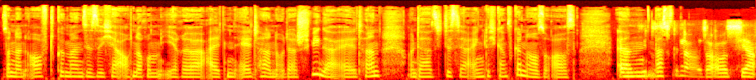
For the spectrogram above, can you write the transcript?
sondern oft kümmern sie sich ja auch noch um ihre alten Eltern oder Schwiegereltern. Und da sieht es ja eigentlich ganz genauso aus. Ähm, sieht was genauso aus, ja.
